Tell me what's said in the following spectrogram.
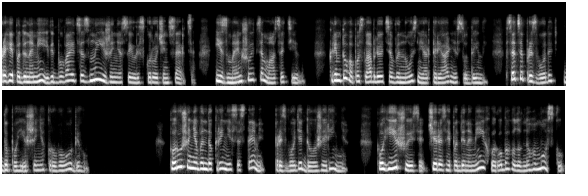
При гіподинамії відбувається зниження сили скорочень серця і зменшується маса тіла. Крім того, послаблюються венозні артеріальні судини. Все це призводить до погіршення кровообігу. Порушення в ендокринній системі призводять до ожиріння. Погіршується через гіподинамію хвороба головного мозку,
